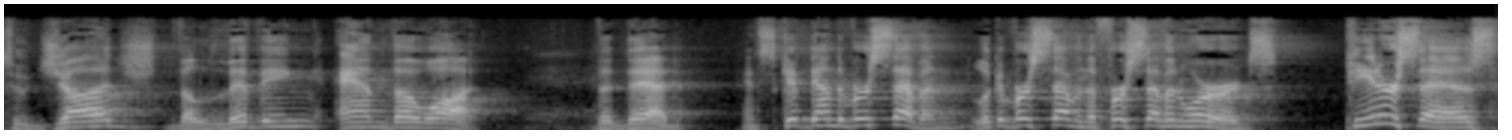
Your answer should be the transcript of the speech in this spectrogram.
to judge the living and the what? The dead. And skip down to verse 7. Look at verse 7, the first seven words. Peter says,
